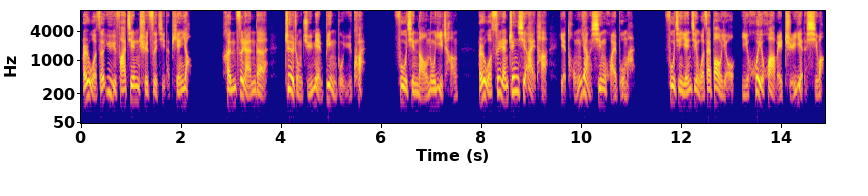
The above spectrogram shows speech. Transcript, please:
而我则愈发坚持自己的偏要，很自然的，这种局面并不愉快。父亲恼怒异常，而我虽然真心爱他，也同样心怀不满。父亲严禁我在抱有以绘画为职业的希望，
